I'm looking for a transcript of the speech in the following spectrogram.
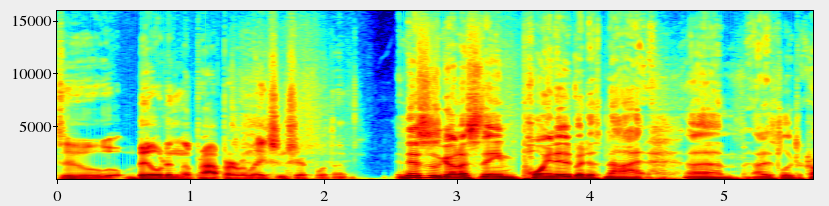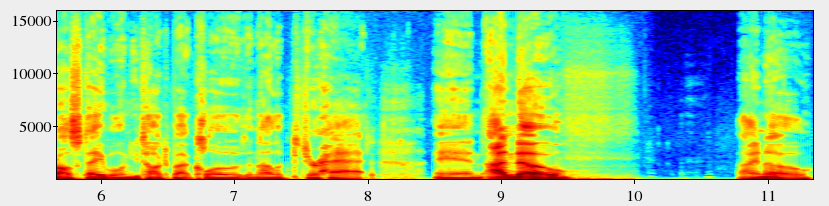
to building the proper relationship with them. And this is going to seem pointed, but it's not. Um, I just looked across the table and you talked about clothes, and I looked at your hat, and I know, I know,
